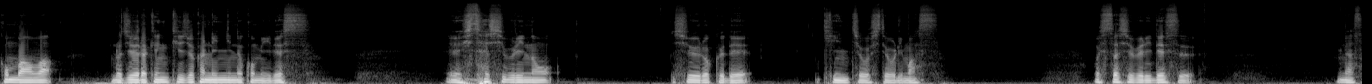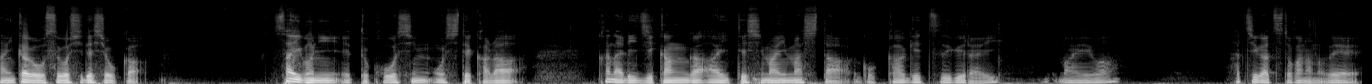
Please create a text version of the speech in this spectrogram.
こんばんは。路地裏研究所管理人のコミーです。えー久しぶりの収録で緊張しております。お久しぶりです。皆さんいかがお過ごしでしょうか？最後に、えっと、更新をしてから、かなり時間が空いてしまいました。5ヶ月ぐらい？前は ?8 月とかなので、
